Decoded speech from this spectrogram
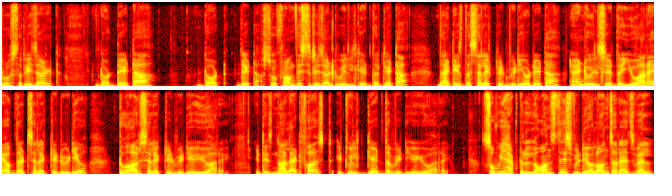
Rows Result dot data dot data. So from this result we'll get the data that is the selected video data and we'll set the URI of that selected video to our selected video URI. It is null at first, it will get the video URI. So we have to launch this video launcher as well.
